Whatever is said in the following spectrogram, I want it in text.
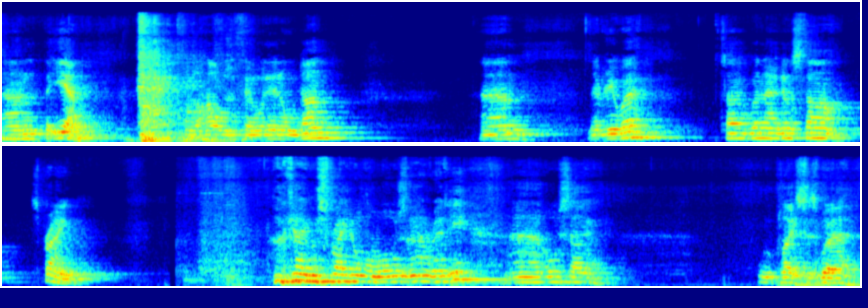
Um, but yeah, all the holes are filled in, all done, um, everywhere. So we're now going to start spraying. Okay, we sprayed all the walls now ready. Uh, also, all the places where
